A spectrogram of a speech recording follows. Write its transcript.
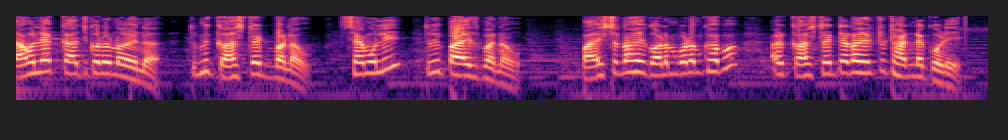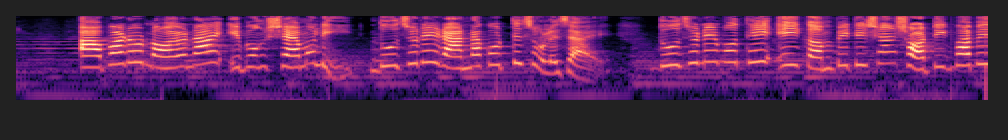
তাহলে এক কাজ করো নয় না তুমি কাস্টার্ড বানাও। শ্যামলি তুমি পায়েস বানাও। পায়েসটা না হয় গরম গরম খাব আর কাস্টার্ডটা না হয় একটু ঠান্ডা করে। আবারও নয়না এবং শ্যামলী দুজনে রান্না করতে চলে যায়। দুজনের মধ্যে এই কম্পিটিশন সঠিকভাবে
